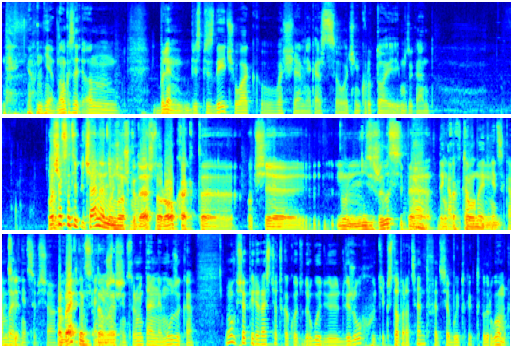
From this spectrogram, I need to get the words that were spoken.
Нет, ну, кстати, он, блин, без пизды чувак вообще, мне кажется, очень крутой музыкант. Вообще, кстати, печально Очень немножко, да, что рок как-то вообще, ну, не изжил себя. Да ну, кам- камбэкнется, он... камбэкнется все. Камбэкнется, Конечно, думаешь? инструментальная музыка. Ну, все перерастет в какую-то другую движуху, типа сто процентов это все будет как-то по-другому.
